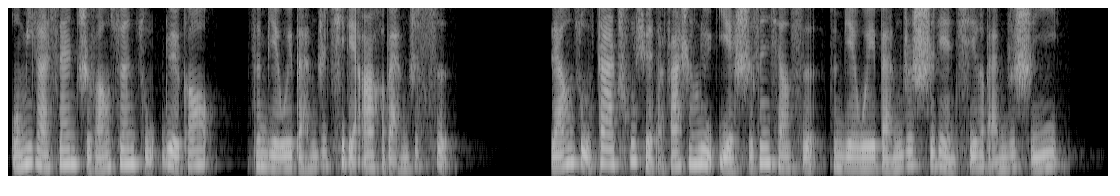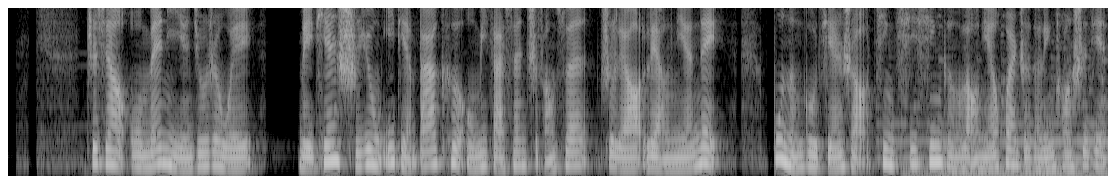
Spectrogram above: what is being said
欧米伽三脂肪酸组略高，分别为百分之七点二和百分之四。两组大出血的发生率也十分相似，分别为百分之十点七和百分之十一。这项 OMANI 研究认为，每天食用一点八克欧米伽三脂肪酸治疗两年内，不能够减少近期心梗老年患者的临床事件。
